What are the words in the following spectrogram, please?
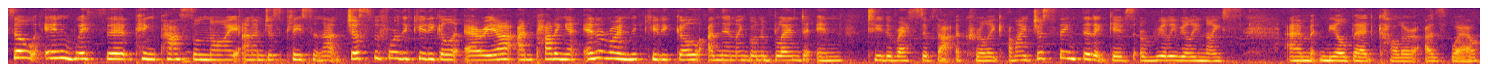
So in with the pink pastel now and I'm just placing that just before the cuticle area. I'm patting it in around the cuticle and then I'm going to blend it in to the rest of that acrylic and I just think that it gives a really really nice um, nail bed colour as well.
